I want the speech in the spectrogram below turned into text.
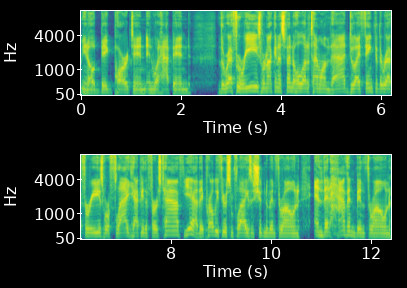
you know, a big part in in what happened. The referees, we're not going to spend a whole lot of time on that. Do I think that the referees were flag happy the first half? Yeah, they probably threw some flags that shouldn't have been thrown and that haven't been thrown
